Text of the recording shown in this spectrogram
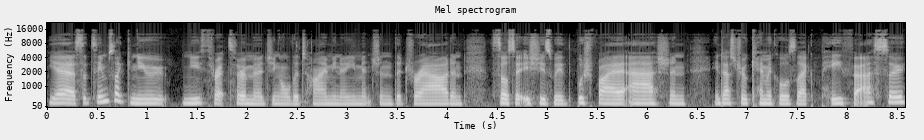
Yes, it seems like new new threats are emerging all the time. You know, you mentioned the drought, and there's also issues with bushfire ash and industrial chemicals like PFAS. So,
